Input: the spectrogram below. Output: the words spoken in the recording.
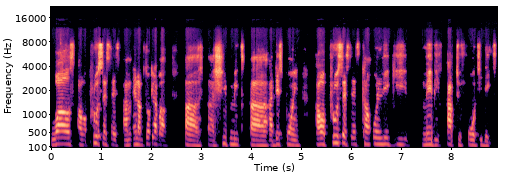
whilst our processes, um, and I'm talking about uh, uh, sheep meat uh, at this point, our processes can only give maybe up to 40 days.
